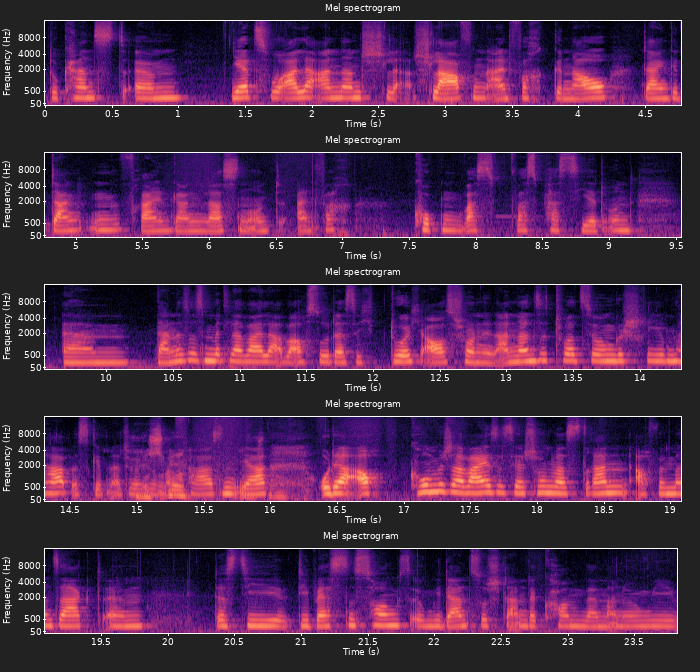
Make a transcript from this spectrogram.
Du kannst ähm, jetzt, wo alle anderen schla schlafen, einfach genau deinen Gedanken freien Gang lassen und einfach gucken, was, was passiert. Und ähm, dann ist es mittlerweile aber auch so, dass ich durchaus schon in anderen Situationen geschrieben habe. Es gibt natürlich Muss immer man. Phasen, ja. Oder auch komischerweise ist ja schon was dran, auch wenn man sagt, ähm, dass die, die besten Songs irgendwie dann zustande kommen, wenn man irgendwie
